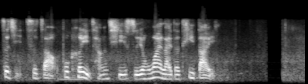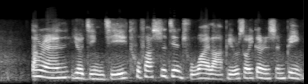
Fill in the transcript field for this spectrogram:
自己制造，不可以长期使用外来的替代。当然，有紧急突发事件除外啦，比如说一个人生病。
